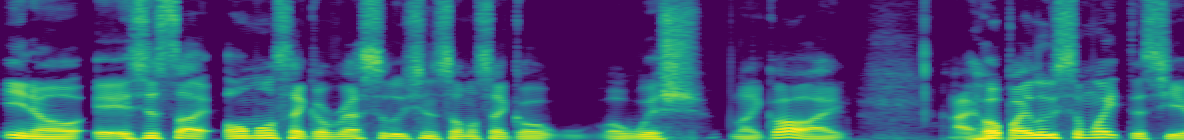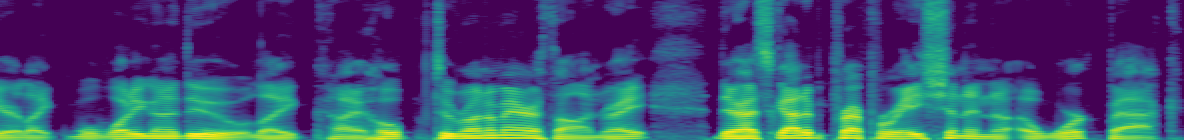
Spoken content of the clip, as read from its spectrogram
you know, it's just like almost like a resolution. It's almost like a, a wish, like, oh, I, I hope I lose some weight this year. Like, well, what are you going to do? Like, I hope to run a marathon, right? There has got to be preparation and a work back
